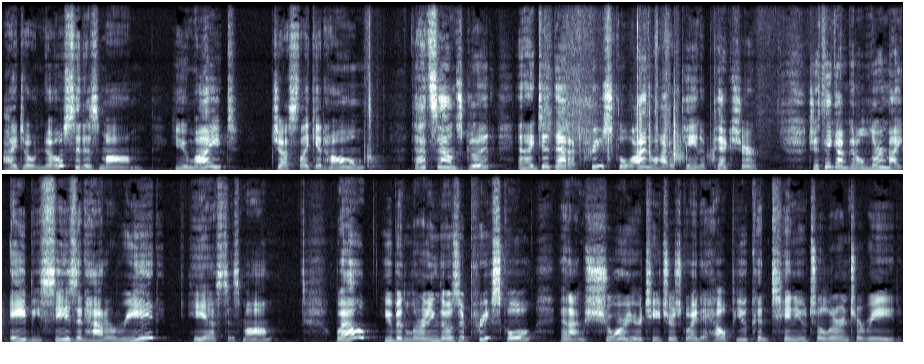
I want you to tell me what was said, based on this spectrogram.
I don't know, said his mom. You might, just like at home. That sounds good, and I did that at preschool. I know how to paint a picture. Do you think I'm going to learn my ABCs and how to read? He asked his mom. Well, you've been learning those at preschool, and I'm sure your teacher is going to help you continue to learn to read.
